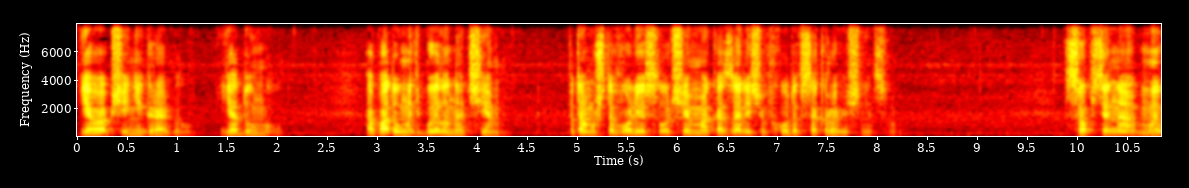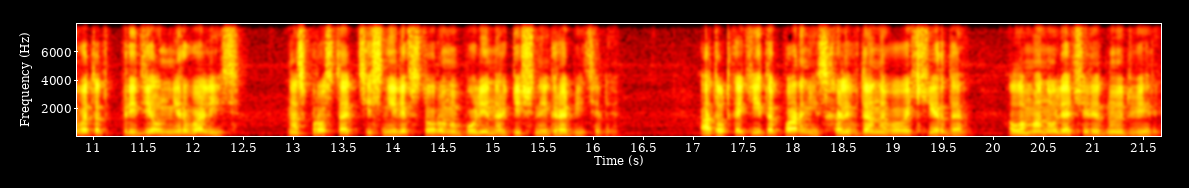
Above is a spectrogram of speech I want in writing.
Я вообще не грабил, я думал. А подумать было над чем, потому что волею случая мы оказались у входа в сокровищницу. Собственно, мы в этот предел не рвались, нас просто оттеснили в сторону более энергичные грабители – а тут какие-то парни из халифданового хирда ломанули очередную дверь.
